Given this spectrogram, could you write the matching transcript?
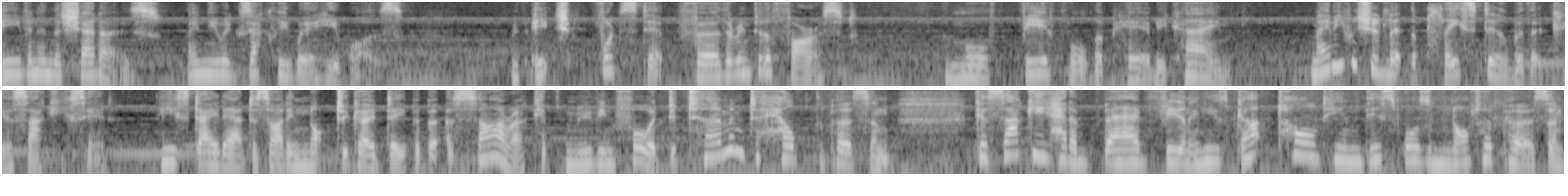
Even in the shadows, they knew exactly where he was. With each footstep further into the forest, the more fearful the pair became. Maybe we should let the police deal with it, Kiyosaki said. He stayed out, deciding not to go deeper, but Asara kept moving forward, determined to help the person. Kiyosaki had a bad feeling. His gut told him this was not a person,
